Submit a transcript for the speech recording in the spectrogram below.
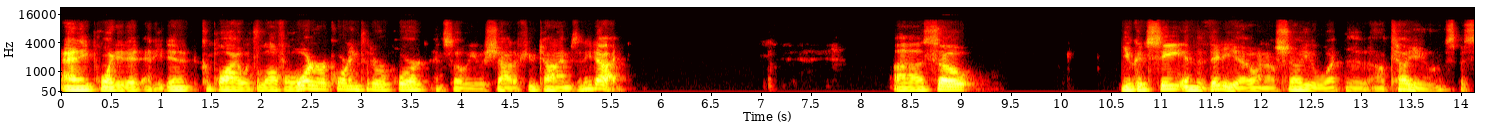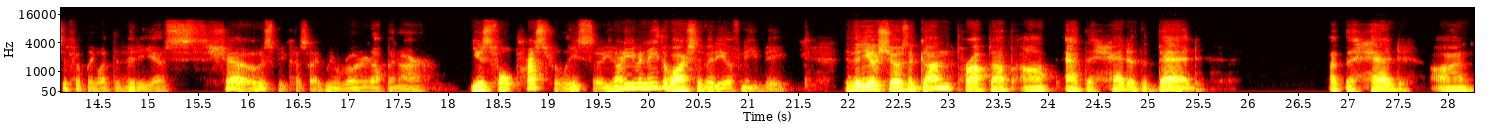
And he pointed it, and he didn't comply with the lawful order according to the report, and so he was shot a few times, and he died. Uh, so you could see in the video, and I'll show you what the, I'll tell you specifically what the video shows because I, we wrote it up in our useful press release. So you don't even need to watch the video if need be. The video shows a gun propped up at the head of the bed, at the head on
